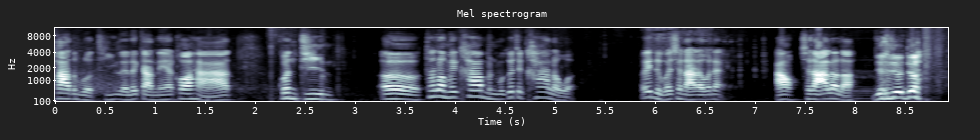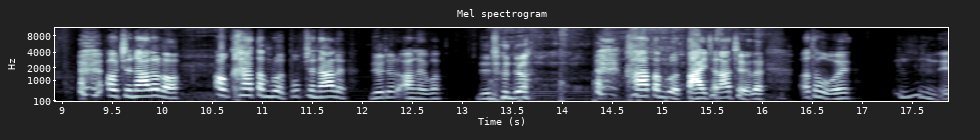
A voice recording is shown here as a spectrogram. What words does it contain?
ฆ่าตำรวจทิ้งเลยแล้วกันเนี่ยข้อหากวนทีน เออ ถ้าเราไม่ฆ่ามันมันก็จะฆ่าเราอะเฮ้ยหรือว่าชนะแล้ววะเนี่ย เอาชนะแล้วเหรอ เดี๋ยวเดี๋ยวเดี๋ยวเอาชนะแล้วเหรอ เอาฆ่าตำรวจปุ๊บชนะเลย เดี๋ยวเดี๋ยวอะไรวะ เดี๋ยวเดี๋ยวเดี๋ยวฆ่าตำรวจตายชนะเฉยเลย เอาโถเอ้ย อืมไอ้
